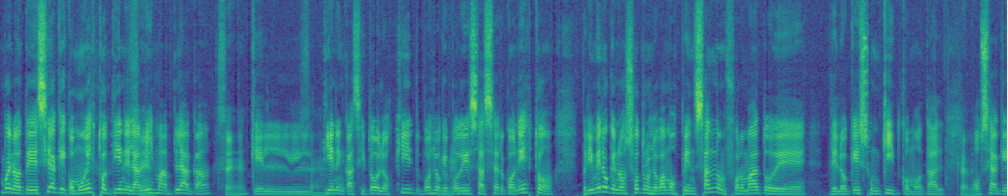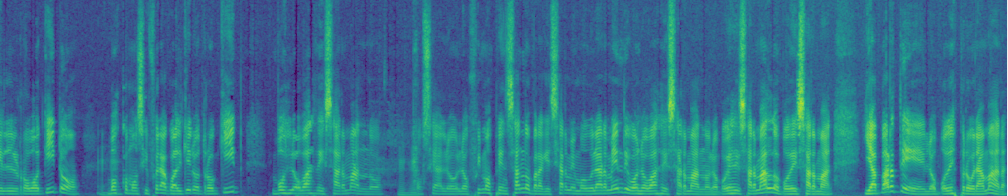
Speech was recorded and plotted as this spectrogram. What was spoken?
Bueno, te decía que como esto tiene la misma placa que tienen casi todos los kits, vos lo que podés hacer con esto, primero que nosotros lo vamos pensando en formato de, lo que es un kit como tal. O sea que el robotito, vos como si fuera cualquier otro kit, vos lo vas desarmando. O sea, lo, lo, fuimos pensando para que se arme modularmente y vos lo vas desarmando. Lo podés desarmar, lo podés armar. Y aparte lo podés programar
